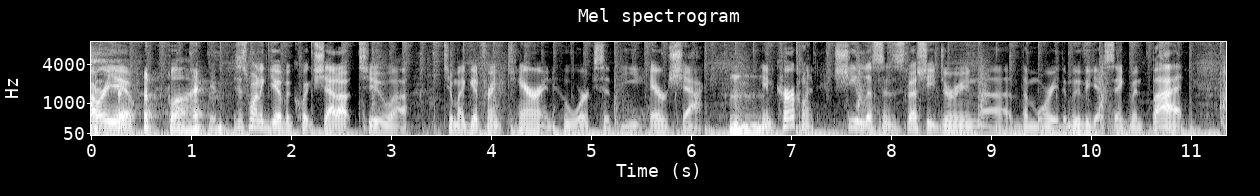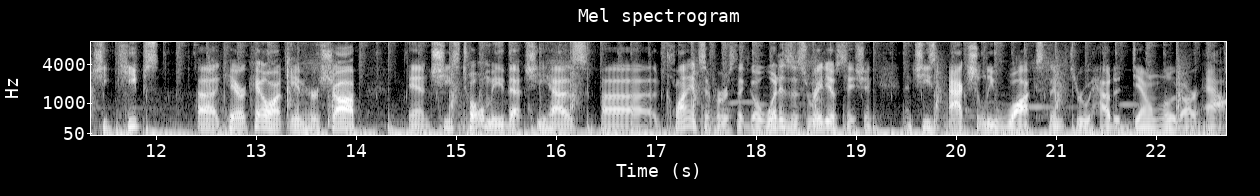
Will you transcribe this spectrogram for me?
how are you? Fine. I just want to give a quick shout out to uh, to my good friend Karen, who works at the Hair Shack in Kirkland. She listens, especially during uh, the Maury the Movie Guest segment, but she keeps uh, KRKO on in her shop. And she's told me that she has uh, clients of hers that go, "What is this radio station?" And she's actually walks them through how to download our app.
